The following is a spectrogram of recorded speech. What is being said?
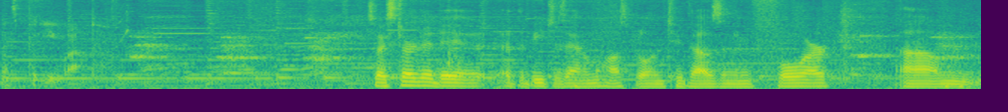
Let's put you up. So I started at the Beaches Animal Hospital in 2004. Um,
